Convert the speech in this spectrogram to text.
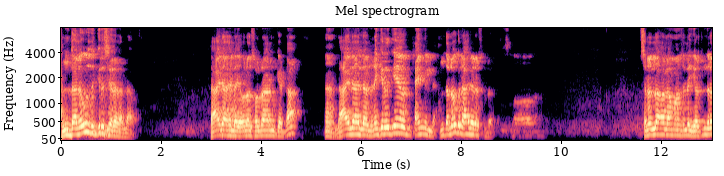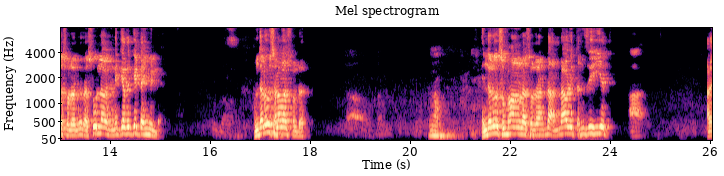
அந்த அளவு திக்ரு செய்கிறார் அல்லாஹ். லாயிலா இல்லா எவ்வளோ சொல்கிறாருன்னு கேட்டால் லாயிலா இல்லா நினைக்கிறதுக்கே அவருக்கு டைம் இல்லை. அந்த அளவுக்கு லாயிலா சொல்கிறார் சல்லல்லா அல்லாமல் வஸல்லம் எத்தனை ரசூல்லா நினைக்கிறதுக்கே டைம் இல்லை. அந்த அளவு செலவா சொல்றாரு. எந்த அளவு சுபானல்லா சொல்றாங்கட்டு அல்லாவுடைய தன்சீகியத் அதை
